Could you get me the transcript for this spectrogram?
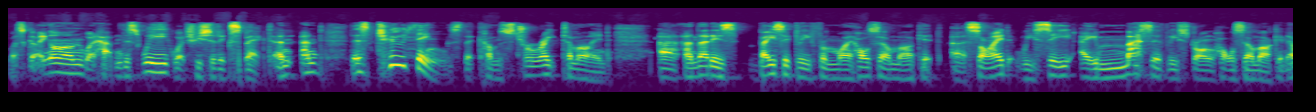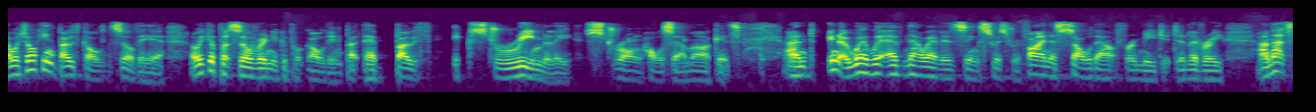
what's going on, what happened this week, what you should expect. And and there's two things that come straight to mind, uh, and that is basically from my wholesale market uh, side, we see a massively strong wholesale market. Now we're talking both gold and silver here, and we could put silver in, you could put gold in, but they're both extremely strong wholesale markets. And, you know, we're now evidencing Swiss refiners sold out for immediate delivery. And that's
